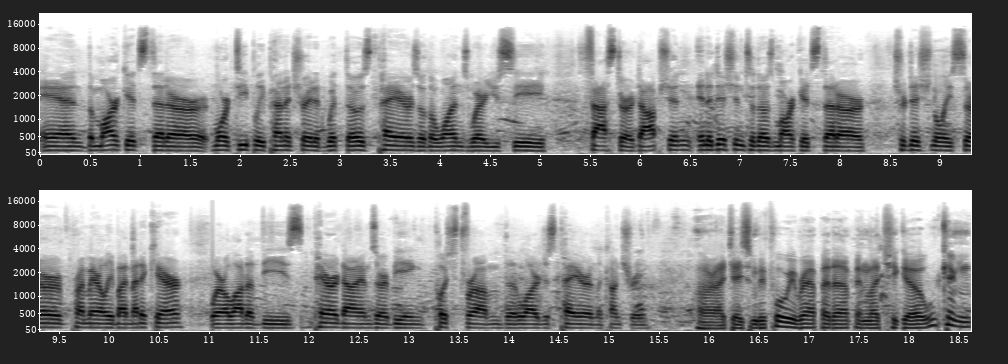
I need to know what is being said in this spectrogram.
And the markets that are more deeply penetrated with those payers are the ones where you see faster adoption, in addition to those markets that are traditionally served primarily by Medicare, where a lot of these paradigms are being pushed from the largest payer in the country. All right, Jason, before we wrap it up and let you go, where can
